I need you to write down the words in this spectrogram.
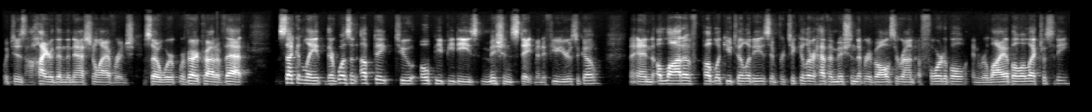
which is higher than the national average. So we're, we're very proud of that. Secondly, there was an update to OPPD's mission statement a few years ago. And a lot of public utilities in particular have a mission that revolves around affordable and reliable electricity.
